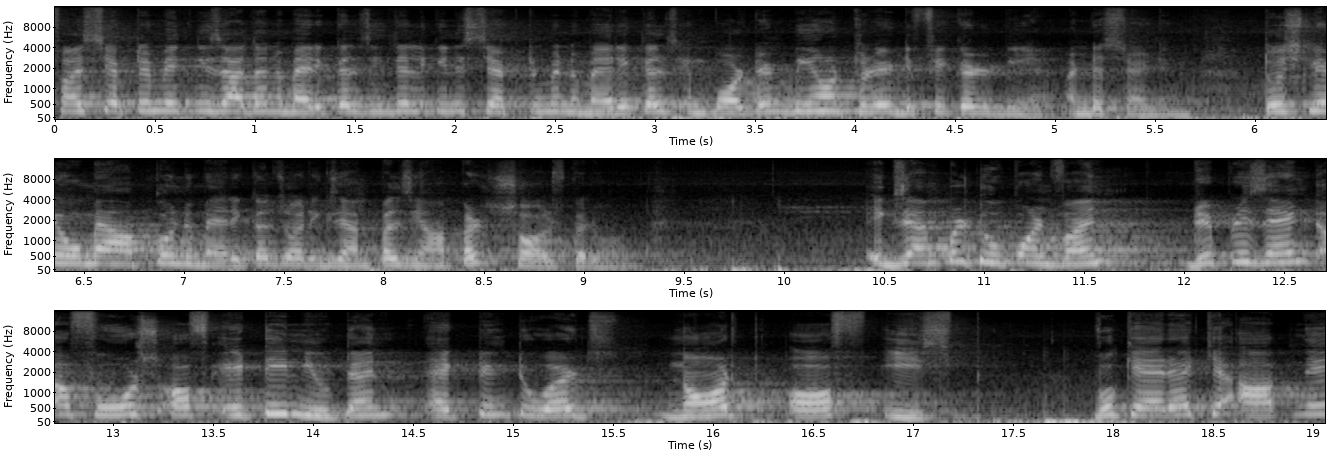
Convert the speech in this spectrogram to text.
फ़र्स्ट चैप्टर में इतनी ज़्यादा न्यूमेरिकल्स नहीं थे, लेकिन इस चैप्टर में न्यूमेरिकल्स इंपॉर्टेंट भी हैं और थोड़े डिफ़िकल्ट भी हैं अंडरस्टैंडिंग तो इसलिए वो मैं आपको न्यूमेरिकल्स और एग्जाम्पल्स यहाँ पर सॉल्व करवाऊँगा. Example 2.1 represent a force of 80 newton acting towards north of east वो कह रहा है कि आपने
